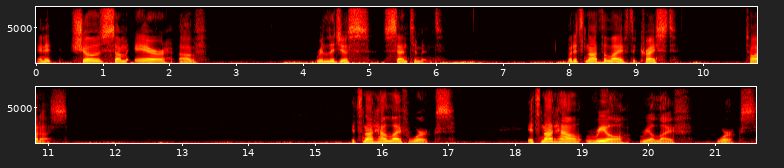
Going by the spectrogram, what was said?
and it shows some air of religious sentiment. But it's not the life that Christ taught us. It's not how life works. It's not how real, real life works.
